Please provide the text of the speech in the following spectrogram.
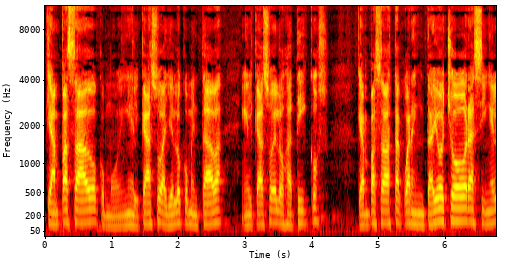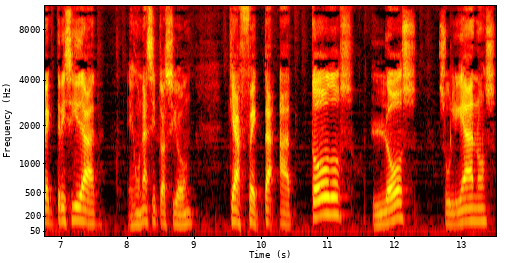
que han pasado, como en el caso, ayer lo comentaba, en el caso de los aticos, que han pasado hasta 48 horas sin electricidad. Es una situación que afecta a todos los zulianos,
